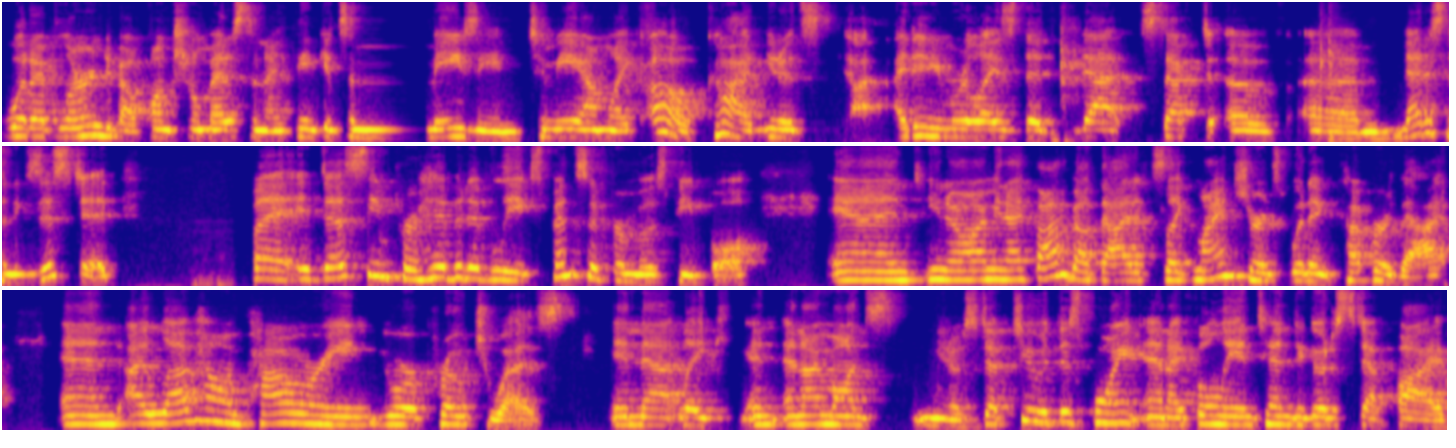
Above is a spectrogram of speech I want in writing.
what I've learned about functional medicine. I think it's amazing. To me, I'm like, oh, God, you know, it's, I didn't even realize that that sect of um, medicine existed. But it does seem prohibitively expensive for most people. And, you know, I mean, I thought about that. It's like my insurance wouldn't cover that. And I love how empowering your approach was in that like and, and i'm on you know step two at this point and i fully intend to go to step five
